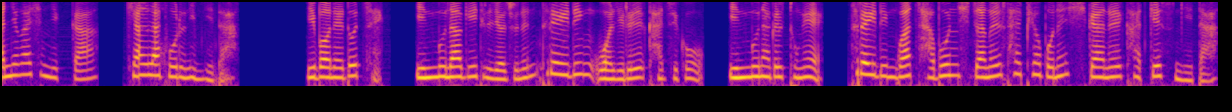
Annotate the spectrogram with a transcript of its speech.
안녕하십니까. 갤라호른입니다. 이번에도 책, 인문학이 들려주는 트레이딩 원리를 가지고 인문학을 통해 트레이딩과 자본시장을 살펴보는 시간을 갖겠습니다.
